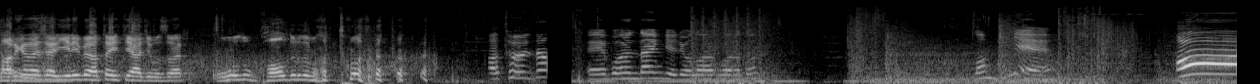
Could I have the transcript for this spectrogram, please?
Arkadaşlar yeni bir ata ihtiyacımız var. Oğlum kaldırdım attım adamı. At öldü. Ee, bu önden geliyorlar bu arada. Lan bu ne? Aa!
